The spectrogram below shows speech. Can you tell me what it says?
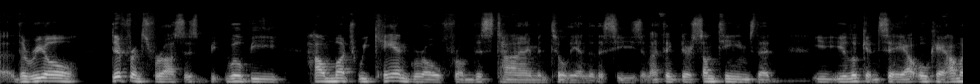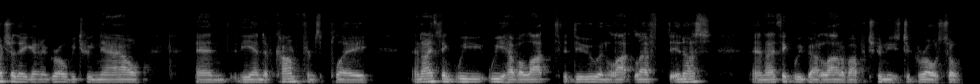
uh, the real difference for us is will be how much we can grow from this time until the end of the season. I think there's some teams that you, you look and say, okay, how much are they going to grow between now and the end of conference play? And I think we we have a lot to do and a lot left in us. And I think we've got a lot of opportunities to grow. So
